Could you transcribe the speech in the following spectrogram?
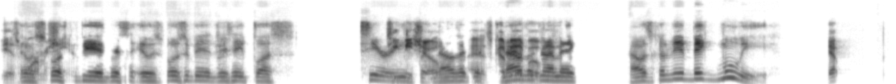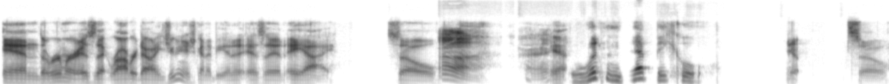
his It War was supposed to be a Disney. It was supposed to be a Disney Plus series. but show, Now they're gonna, it's gonna be now they're gonna make. Now it's gonna be a big movie. Yep, and the rumor is that Robert Downey Jr. is going to be in it as an AI. So Ah. All right. Yeah. Wouldn't that be cool? Yep. So.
